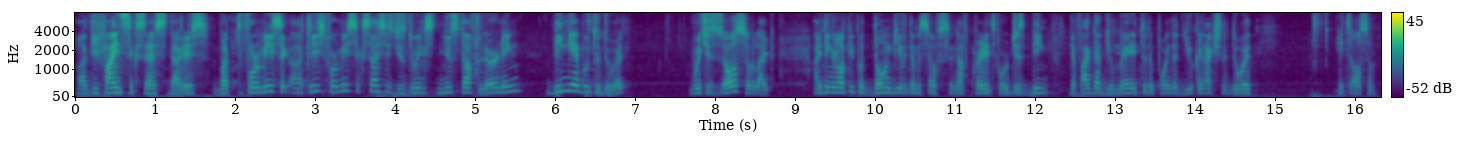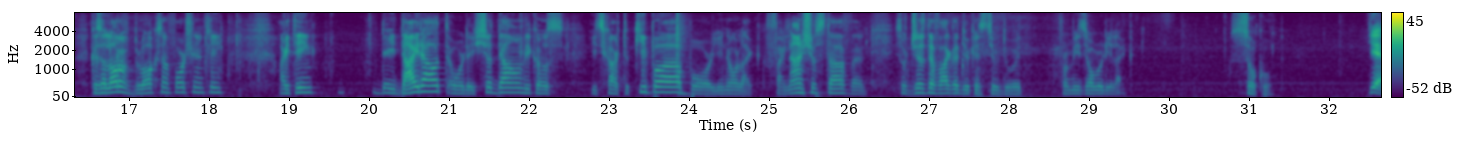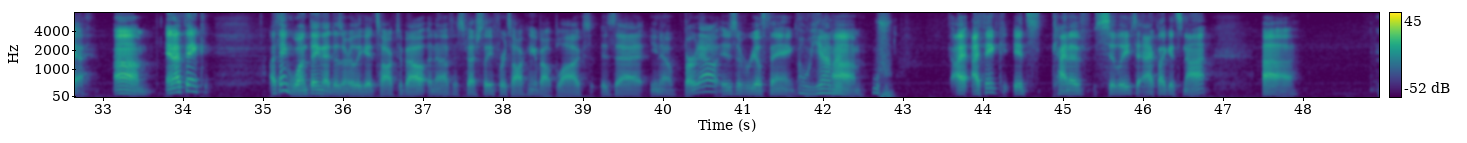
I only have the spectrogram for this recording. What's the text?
uh, define success. That is, but for me, su- at least for me, success is just doing s- new stuff, learning, being able to do it, which is also like. I think a lot of people don't give themselves enough credit for just being the fact that you made it to the point that you can actually do it. It's awesome because a lot of blogs, unfortunately, I think they died out or they shut down because it's hard to keep up or you know like financial stuff and so just the fact that you can still do it for me is already like so cool Yeah. Um, and I think I think one thing that doesn't really get talked about enough, especially if we're talking about blogs, is that, you know, burnout is a real thing. oh yeah man Um, Oof. I, I think it's kind of silly to act like it's not. Uh,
